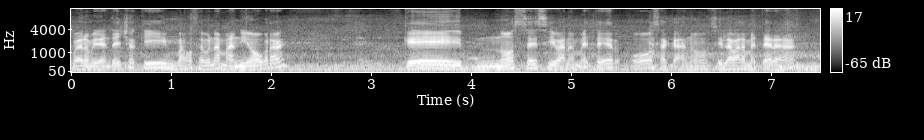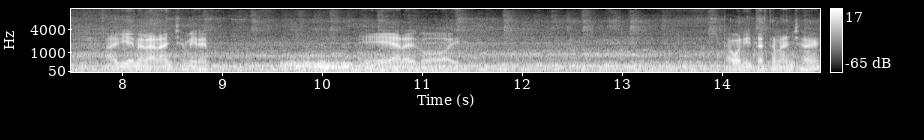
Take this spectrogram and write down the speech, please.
Bueno, miren, de hecho aquí vamos a ver una maniobra que no sé si van a meter o sacar, no, si la van a meter, ¿eh? Ahí viene la lancha, miren. Ahora voy. Está bonita esta lancha, ¿eh?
